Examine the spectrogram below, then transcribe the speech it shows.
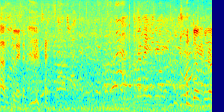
అంతలే డబ్బులు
